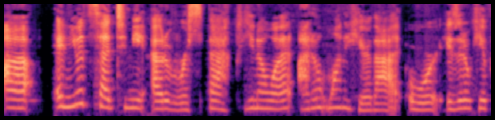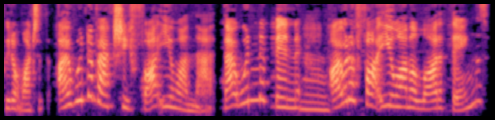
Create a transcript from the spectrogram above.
uh, and you had said to me out of respect, you know what, I don't want to hear that. Or is it okay if we don't watch it? I wouldn't have actually fought you on that. That wouldn't have been, Mm. I would have fought you on a lot of things.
